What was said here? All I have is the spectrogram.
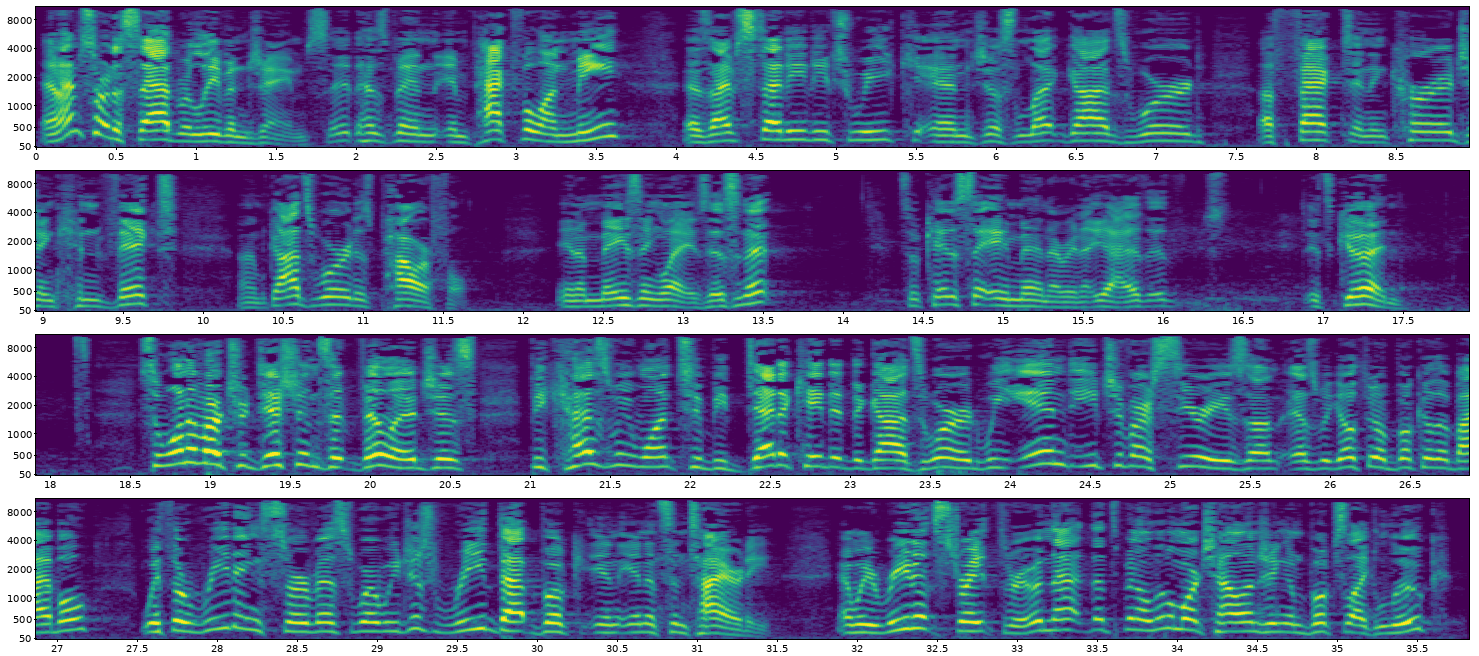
And I'm sort of sad we're leaving James. It has been impactful on me as I've studied each week and just let God's word affect and encourage and convict. Um, God's word is powerful in amazing ways, isn't it? It's okay to say amen every night. Yeah, it, it, it's good. So one of our traditions at Village is because we want to be dedicated to God's Word, we end each of our series on, as we go through a book of the Bible with a reading service where we just read that book in, in its entirety. And we read it straight through. And that, that's been a little more challenging in books like Luke.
